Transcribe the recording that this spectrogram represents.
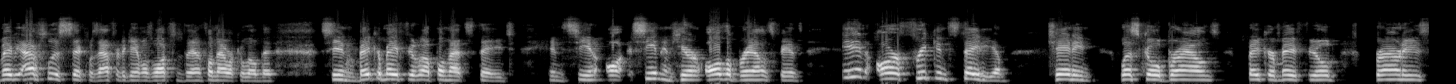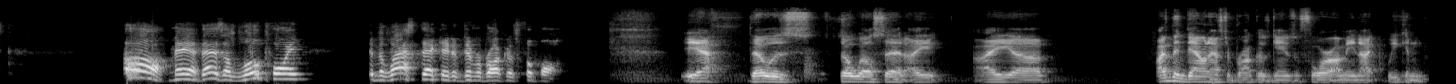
maybe absolutely sick, was after the game I was watching the NFL Network a little bit, seeing Baker Mayfield up on that stage and seeing all, seeing and hearing all the Browns fans – in our freaking stadium chanting, Let's go, Browns, Baker Mayfield, Brownies. Oh, man, that is a low point in the last decade of Denver Broncos football. Yeah, that was so well said. I, I, uh, I've been down after Broncos games before. I mean, I we can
